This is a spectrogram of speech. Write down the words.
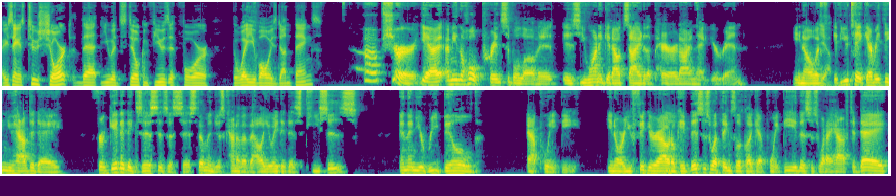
are you saying it's too short that you would still confuse it for the way you've always done things? Uh, sure. Yeah. I mean, the whole principle of it is you want to get outside of the paradigm that you're in. You know, if, yeah. if you take everything you have today, forget it exists as a system and just kind of evaluate it as pieces, and then you rebuild at point B you know, or you figure out, mm. okay, this is what things look like at point B, this is what I have today,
